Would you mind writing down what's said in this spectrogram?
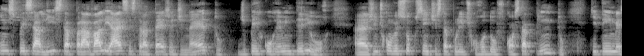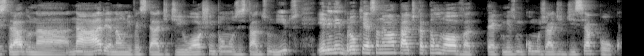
um especialista para avaliar essa estratégia de Neto de percorrer o interior. A gente conversou com o cientista político Rodolfo Costa Pinto, que tem mestrado na, na área na Universidade de Washington, nos Estados Unidos. Ele lembrou que essa não é uma tática tão nova, até mesmo como Jade disse há pouco.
